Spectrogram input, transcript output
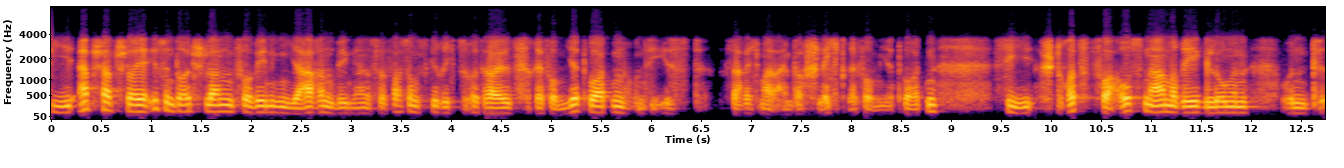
Die Erbschaftssteuer ist in Deutschland vor wenigen Jahren wegen eines Verfassungsgerichtsurteils reformiert worden und sie ist, sage ich mal, einfach schlecht reformiert worden. Sie strotzt vor Ausnahmeregelungen und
